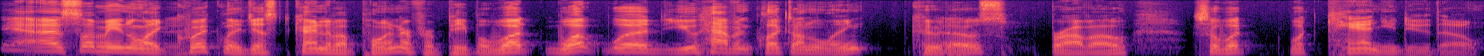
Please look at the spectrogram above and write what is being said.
Yeah, so I mean, like quickly, just kind of a pointer for people. What what would you haven't clicked on the link? Kudos, bravo. So what what can you do though?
